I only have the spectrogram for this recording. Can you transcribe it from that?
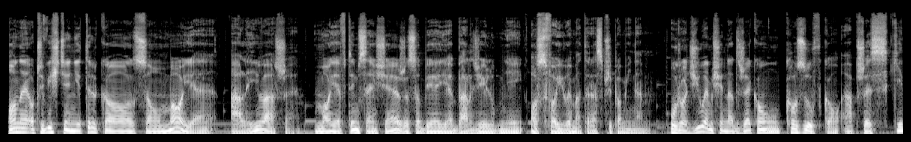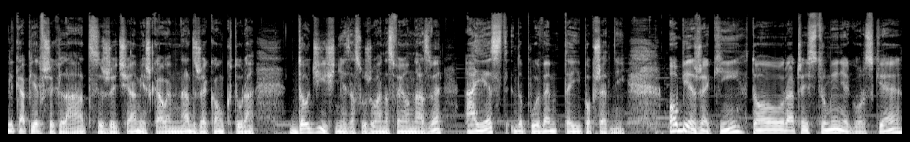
One oczywiście nie tylko są moje, ale i Wasze. Moje w tym sensie, że sobie je bardziej lub mniej oswoiłem, a teraz przypominam. Urodziłem się nad rzeką Kozówką, a przez kilka pierwszych lat życia mieszkałem nad rzeką, która do dziś nie zasłużyła na swoją nazwę, a jest dopływem tej poprzedniej. Obie rzeki to raczej strumienie górskie,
